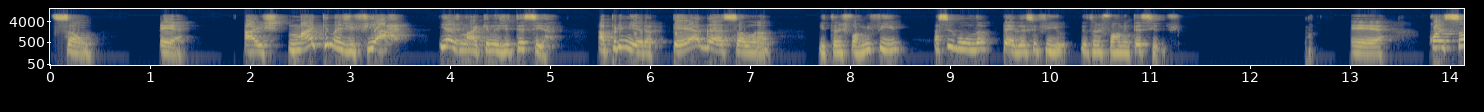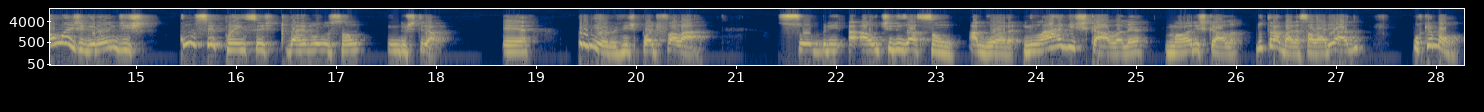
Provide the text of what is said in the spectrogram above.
São é, as máquinas de fiar e as máquinas de tecer. A primeira pega essa lã e transforma em fio, a segunda pega esse fio e transforma em tecidos. É, quais são as grandes consequências da Revolução Industrial? É, primeiro, a gente pode falar sobre a, a utilização agora em larga escala, né, em maior escala, do trabalho assalariado, porque, bom,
